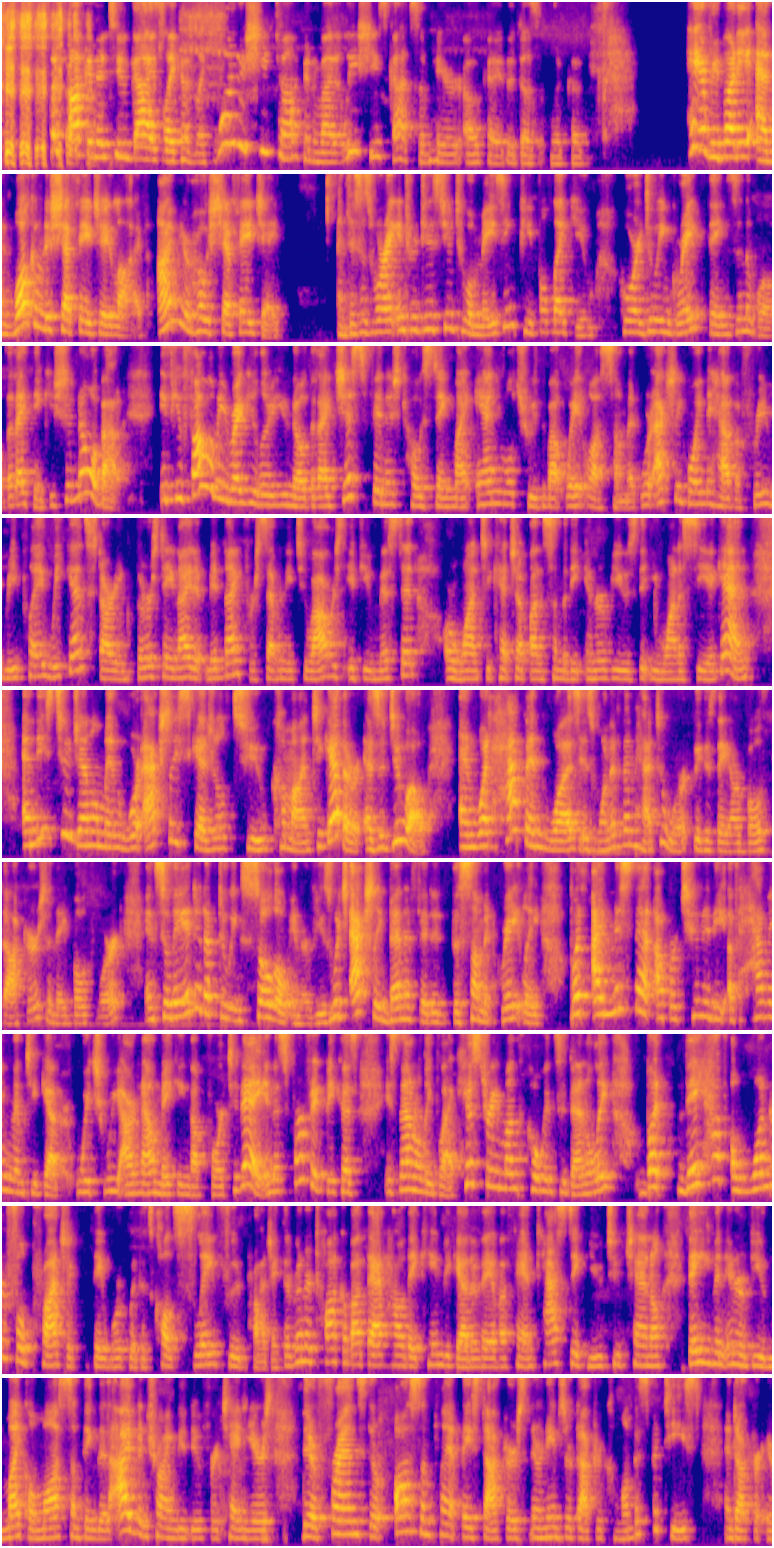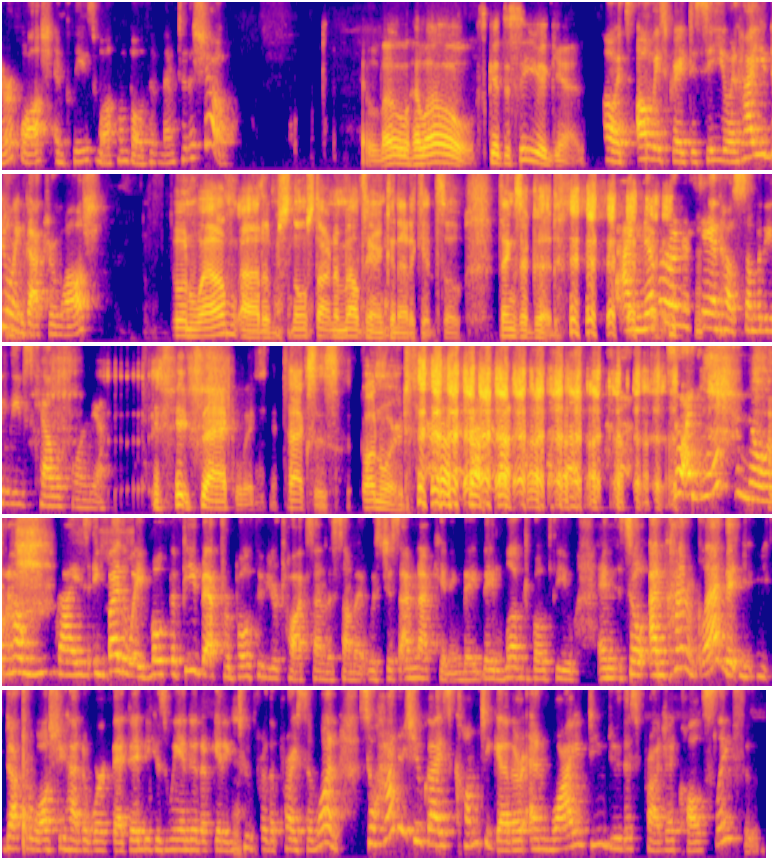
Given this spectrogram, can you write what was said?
talking to two guys, like I'm like, what is she talking about? At least she's got some hair. Okay, that doesn't look good. Hey everybody, and welcome to Chef AJ Live. I'm your host, Chef AJ. And this is where I introduce you to amazing people like you who are doing great things in the world that I think you should know about. If you follow me regularly, you know that I just finished hosting my annual Truth About Weight Loss Summit. We're actually going to have a free replay weekend starting Thursday night at midnight for 72 hours if you missed it or want to catch up on some of the interviews that you want to see again. And these two gentlemen were actually scheduled to come on together as a duo. And what happened was is one of them had to work because they are both doctors and they both work. And so they ended up doing solo interviews, which actually benefited the summit greatly. But I missed that opportunity of having them together, which we are now making up for today. And it's perfect because it's not only Black History Month, coincidentally, but they have a wonderful project they work with. It's called Slave Food Project. They're going to talk about that, how they came together. They have a fantastic YouTube channel. They even interviewed Michael Moss, something that I've been trying to do for 10 years. They're friends, they're awesome plant based doctors. Their names are Dr. Columbus Batiste and Dr. Eric Walsh. And please welcome both of them to the show. Hello, hello. It's good to see you again. Oh, it's always great to see you. And how you doing, Dr. Walsh? Doing well. Uh, the snow's starting to melt here in Connecticut, so things are good. I never understand how somebody leaves California. exactly. Taxes. Onward. so I'd love to know how you guys. By the way, both the feedback for both of your talks on the summit was just. I'm not kidding. They they loved both of you, and so I'm kind of glad that you, Dr. Walsh you had to work that day because we ended up getting two for the price of one. So how did you guys come together, and why do you do this project called Slave Food?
